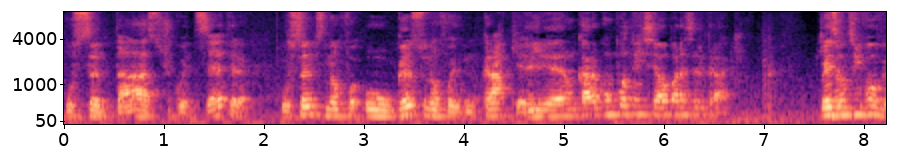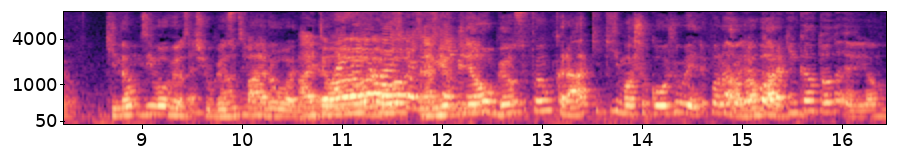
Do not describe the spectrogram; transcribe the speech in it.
o Santástico, etc. O Santos não foi, o Ganso não foi um craque ali, Ele era um cara com potencial para ser craque. Que Mas- não desenvolveu. Que não desenvolveu. Você acha que o Ganso Não parou ali? Ah, então Mas eu, aí eu eu- acho que a gente Na minha tem opinião, que- o Ganso foi um craque que machucou o joelho e parou de Não, ele jogar é um bola. cara que encantou. Eu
